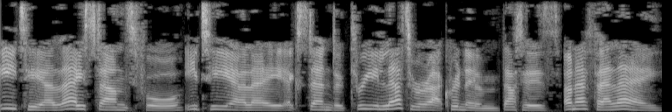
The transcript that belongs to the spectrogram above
ETLA stands for ETLA extended three-letter acronym, that is, an FLA.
